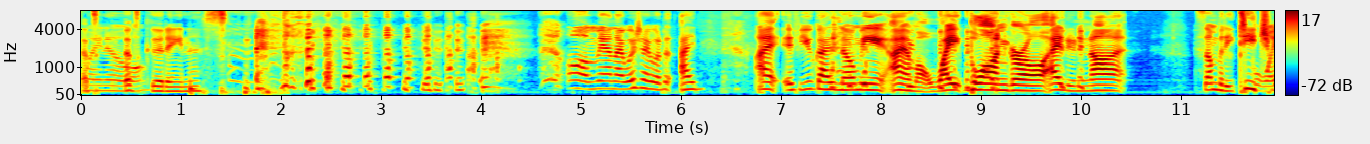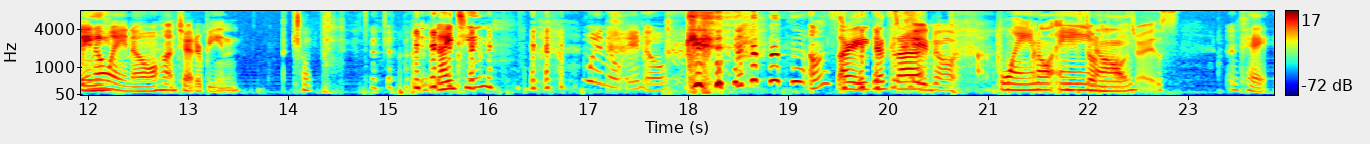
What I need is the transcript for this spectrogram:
That's Bueno. that's good anus. Oh man, I wish I would. I, I. If you guys know me, I am a white blonde girl. I do not. Somebody teach Bueno, me. bueno, huh, cheddar bean. Nineteen. Bueno, bueno. I'm sorry, Okay, Krista. no, Bueno please don't apologize. Okay.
